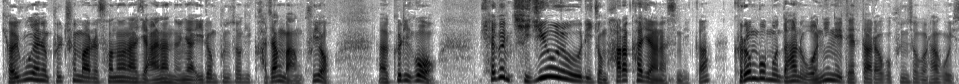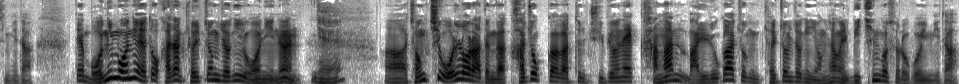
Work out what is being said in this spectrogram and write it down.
결국에는 불출마를 선언하지 않았느냐 이런 분석이 가장 많고요. 아, 그리고 최근 지지율이 좀 하락하지 않았습니까? 그런 부분도 한 원인이 됐다라고 분석을 하고 있습니다. 근데 뭐니 뭐니 해도 가장 결정적인 원인은 예. 어, 정치 원로라든가 가족과 같은 주변의 강한 만류가 좀 결정적인 영향을 미친 것으로 보입니다.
